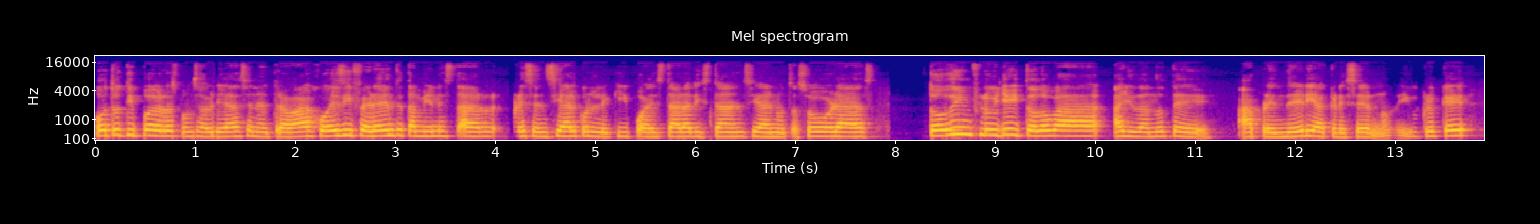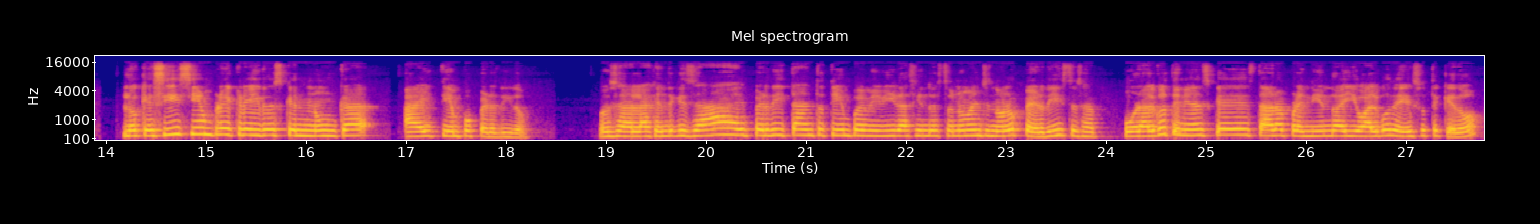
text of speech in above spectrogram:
otro tipo de responsabilidades en el trabajo. Es diferente también estar presencial con el equipo a estar a distancia en otras horas. Todo influye y todo va ayudándote a aprender y a crecer, ¿no? Digo, creo que lo que sí siempre he creído es que nunca hay tiempo perdido. O sea, la gente que dice, ay, perdí tanto tiempo de mi vida haciendo esto, no manches, no lo perdiste, o sea, por algo tenías que estar aprendiendo ahí o algo de eso te quedó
